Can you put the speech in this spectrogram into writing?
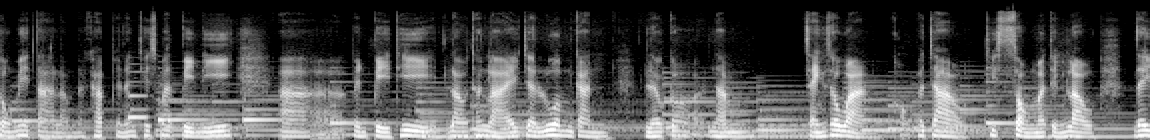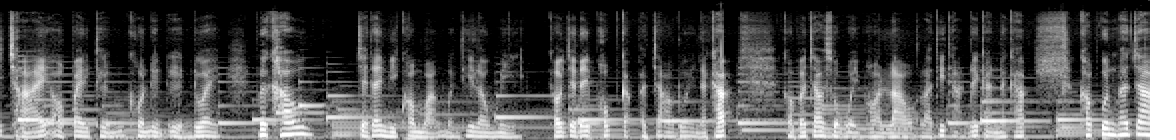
ทรงเมตตาเรานะครับดังนั้นคริสต์มาสปีนี้เป็นปีที่เราทั้งหลายจะร่วมกัน แล้วก็นำแสงสว่าง พระเจ้าที่ส่องมาถึงเราได้ฉายออกไปถึงคนอื่นๆด้วย เพื่อเขาจะได้มีความหวังเหมือนที่เรามี เขาจะได้พบกับพระเจ้าด้วยนะครับ ขอพระเจ้าทรงอวยพรเราเราอธิษฐานด้วยกันนะครับ ขอบคุณพระเจ้า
